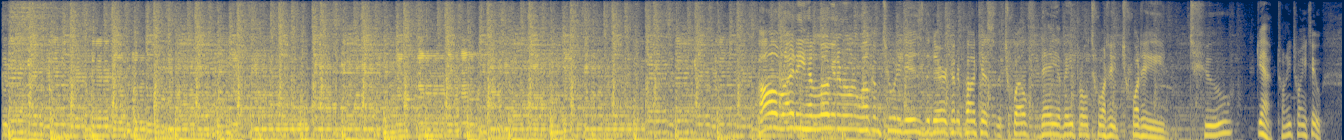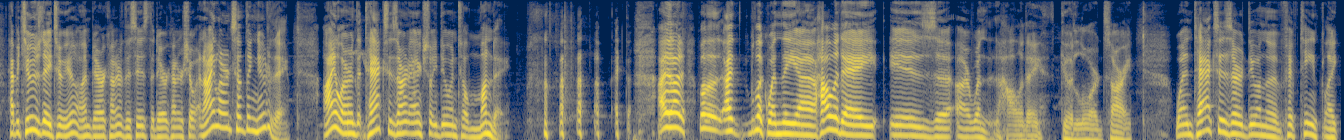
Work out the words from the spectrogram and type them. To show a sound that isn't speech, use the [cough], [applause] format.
Alrighty, hello again, everyone, and welcome to it. It is the Derek Hunter podcast for the 12th day of April 2022. Yeah, 2022. Happy Tuesday to you. I'm Derek Hunter. This is the Derek Hunter Show, and I learned something new today. I learned that taxes aren't actually due until Monday. [laughs] I thought, well, I look when the uh, holiday is, uh, or when the holiday, good lord, sorry, when taxes are due on the 15th, like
